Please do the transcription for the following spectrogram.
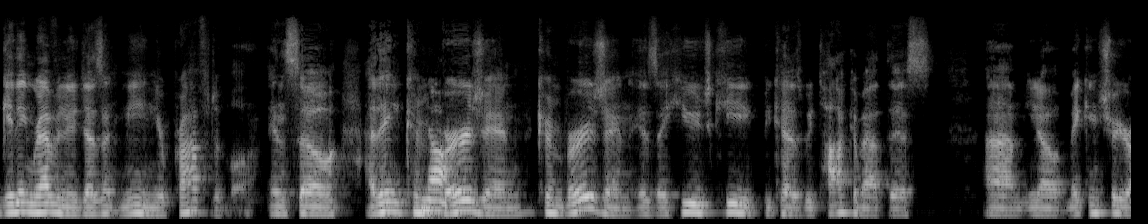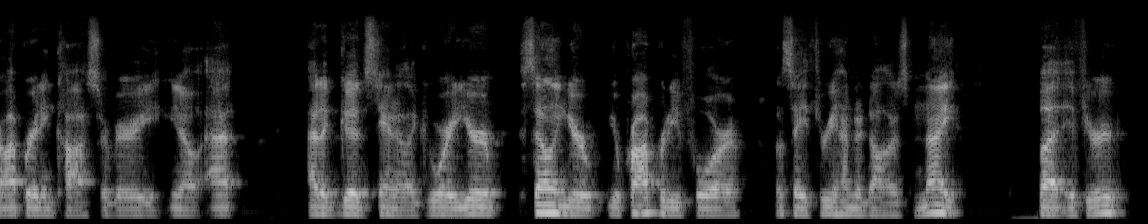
getting revenue doesn't mean you're profitable. And so I think No. conversion, conversion is a huge key because we talk about this. Um, you know, making sure your operating costs are very, you know, at at a good standard, like where you're selling your your property for, let's say, three hundred dollars a night, but if you're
